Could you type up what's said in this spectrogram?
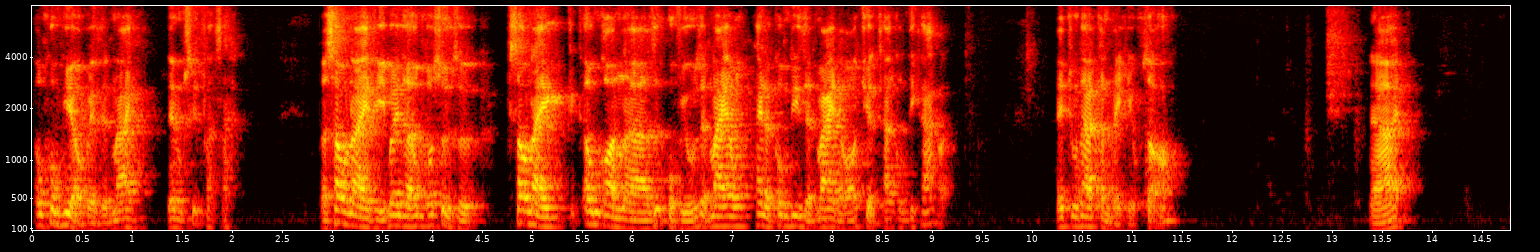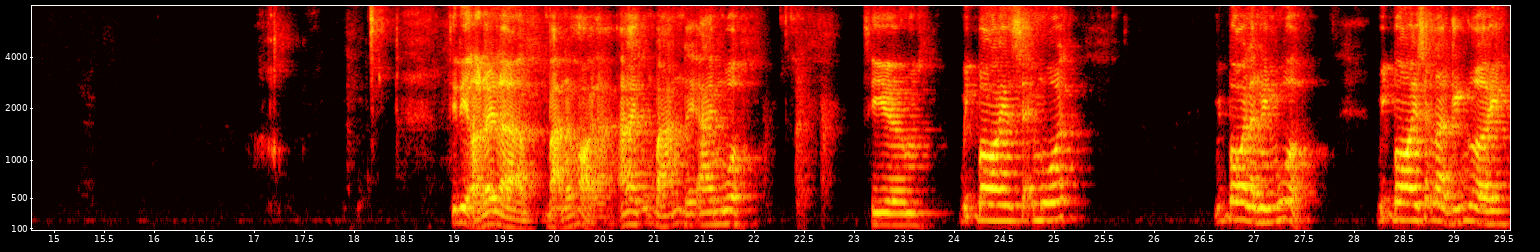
ông không hiểu về dệt may nên ông ship phá sản. Và sau này thì bây giờ ông có sự sự sau này ông còn uh, giữ cổ phiếu dệt may không? Hay là công ty dệt may đó chuyển sang công ty khác không? Thế chúng ta cần phải hiểu rõ đấy. Thế thì ở đây là bạn đã hỏi là ai cũng bán đấy, ai mua? Thì big boy sẽ mua big boy là người mua. Big boy sẽ là cái người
